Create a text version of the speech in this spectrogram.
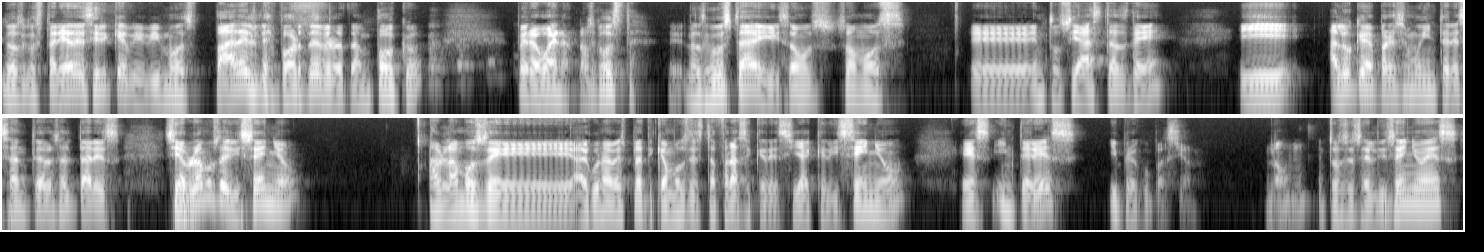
Nos, gustaría decir que vivimos para el deporte, pero tampoco. Pero bueno, nos gusta, nos gusta y somos, somos eh, entusiastas de. Y algo que me parece muy interesante resaltar es, si hablamos de diseño, hablamos de, alguna vez platicamos de esta frase que decía que diseño es interés y preocupación, ¿no? Entonces el diseño es,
